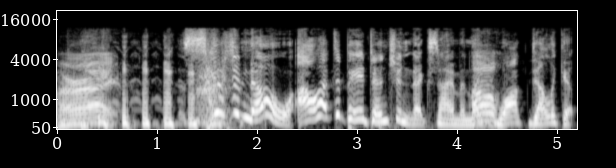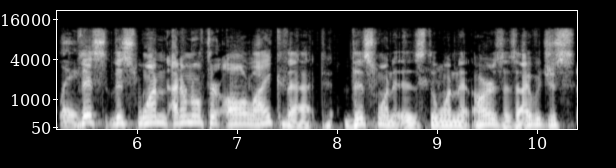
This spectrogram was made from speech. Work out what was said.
All right. It's good to know. I'll have to pay attention next time and like Oh. walk delicately. this this one, I don't know if they're all like that. This one is the one that ours is. I would just,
